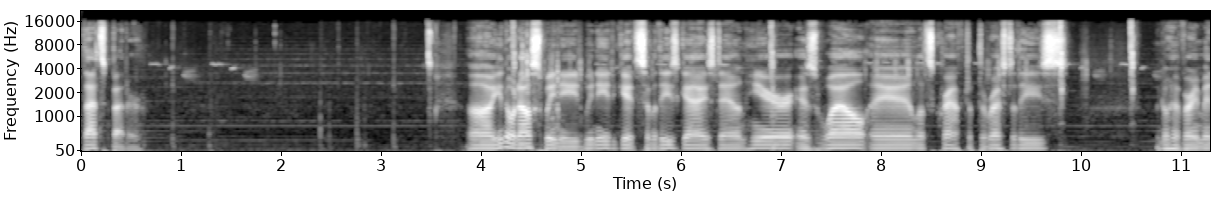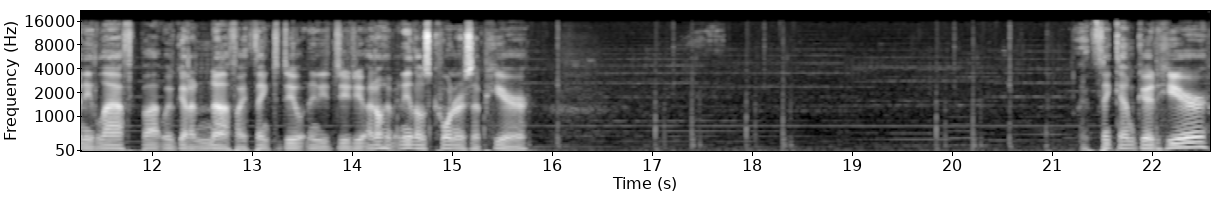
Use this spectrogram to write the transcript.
That's better. Uh, you know what else we need? We need to get some of these guys down here as well, and let's craft up the rest of these. We don't have very many left, but we've got enough, I think, to do what I need to do. I don't have any of those corners up here. Think I'm good here.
